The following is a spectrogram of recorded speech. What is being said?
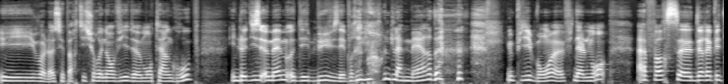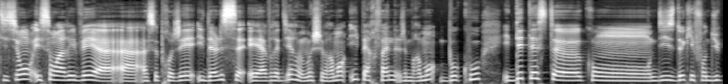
Et voilà c'est parti sur une envie de monter un groupe ils le disent eux-mêmes, au début, ils faisaient vraiment de la merde. Et puis, bon, euh, finalement, à force de répétition, ils sont arrivés à, ce projet Idols. Et à vrai dire, moi, je suis vraiment hyper fan. J'aime vraiment beaucoup. Ils détestent euh, qu'on dise d'eux qu'ils font du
